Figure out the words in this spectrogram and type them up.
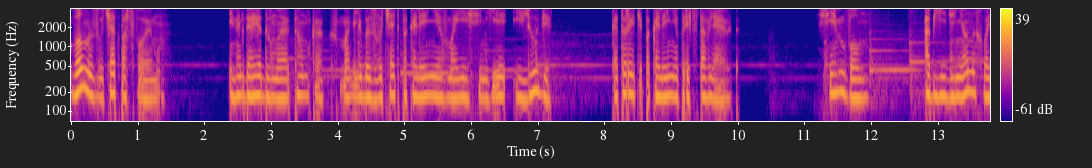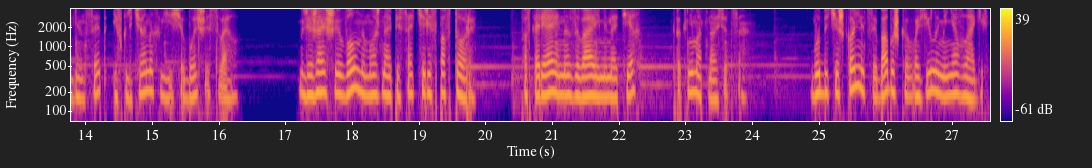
волны звучат по-своему. Иногда я думаю о том, как могли бы звучать поколения в моей семье и люди, которые эти поколения представляют. Семь волн, объединенных в один сет и включенных в еще больший свел. Ближайшие волны можно описать через повторы, повторяя и называя имена тех, кто к ним относится — Будучи школьницей, бабушка возила меня в лагерь.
